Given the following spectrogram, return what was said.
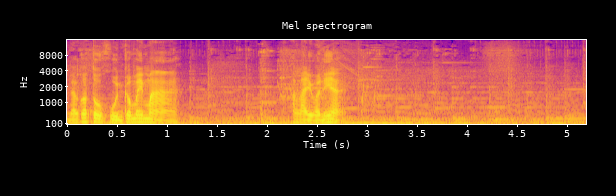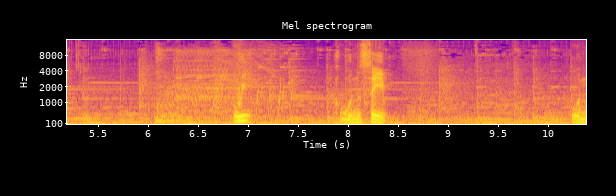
แล้วก็ตัวคูณก็ไม่มา อะไรวะเนี่ย อุ๊ยคูณสิบคูณ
